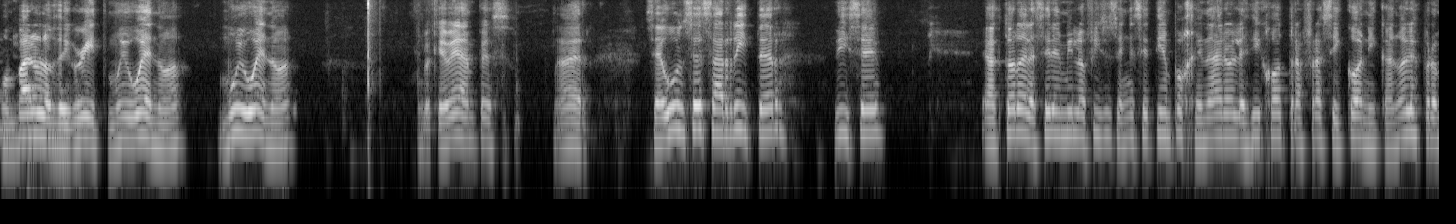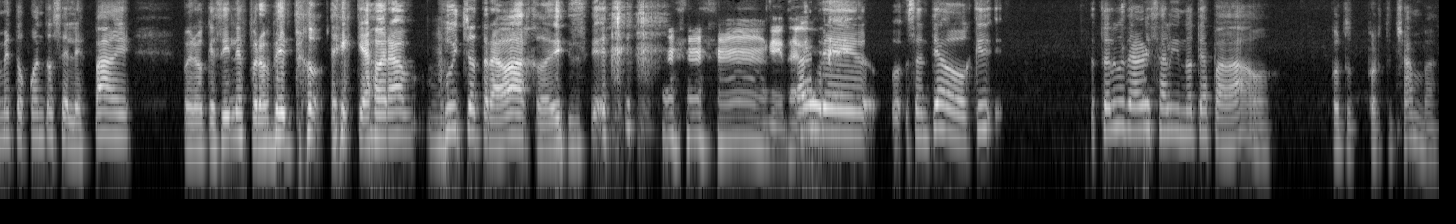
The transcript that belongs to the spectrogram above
con Battle of the Grid, muy bueno, ¿ah? Muy bueno, ¿ah? Lo que vean, pues. A ver, según César Ritter, dice, actor de la serie Mil Oficios, en ese tiempo Genaro les dijo otra frase icónica, no les prometo cuánto se les pague, pero que sí les prometo es que habrá mucho trabajo, dice. ¿Qué A tal? ver, eh, Santiago, ¿qué, ¿tú alguna vez alguien no te ha pagado por tu, por tu chamba?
